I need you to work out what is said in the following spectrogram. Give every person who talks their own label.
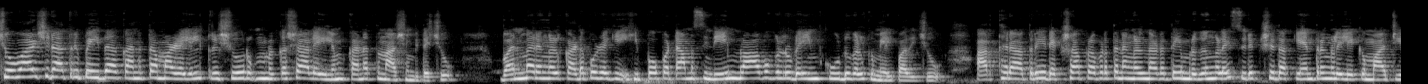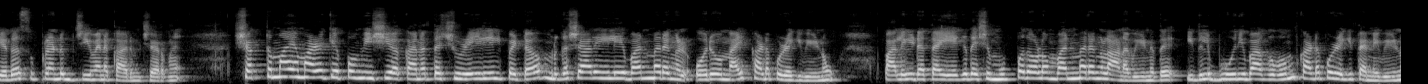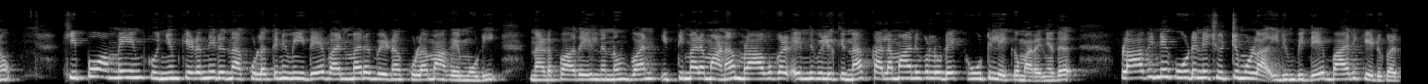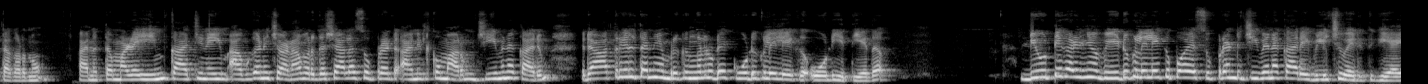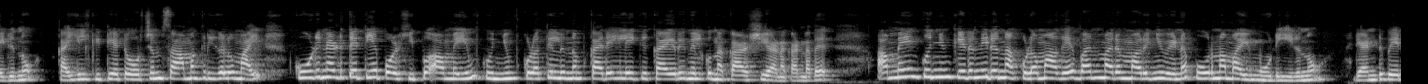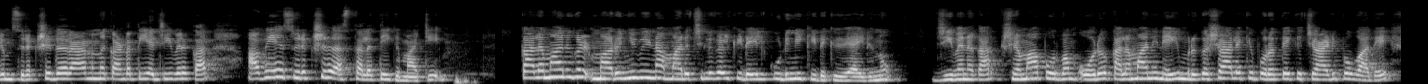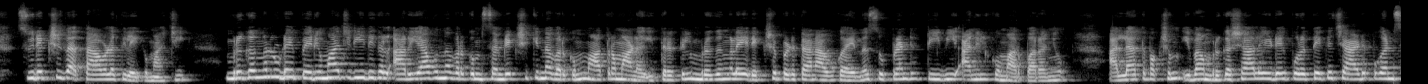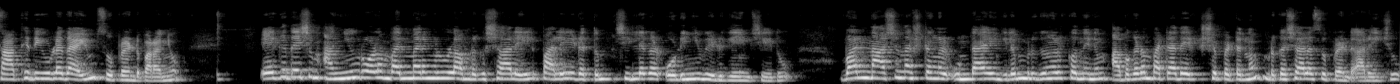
Speaker 1: ചൊവ്വാഴ്ച രാത്രി പെയ്ത കനത്ത മഴയിൽ തൃശൂർ മൃഗശാലയിലും കനത്ത നാശം വിതച്ചു. വൻമരങ്ങൾ കടപുഴകി ഹിപ്പോപൊട്ടാമസിന്റെയും മ്ലാവുകളുടെയും കൂടുകൾക്ക് മേൽ പതിച്ചു. അർദ്ധരാത്രി രക്ഷാപ്രവർത്തനങ്ങൾ നടത്തി മൃഗങ്ങളെ സുരക്ഷിത കേന്ദ്രങ്ങളിലേക്ക് മാറ്റിയത് സൂപ്രണ്ടും ജീവനക്കാരും ചേർന്ന്. ശക്തമായ മഴയ്ക്കൊപ്പം വീശിയ കനത്ത ചുഴലിയിൽപ്പെട്ട് മൃഗശാലയിലെ വൻമരങ്ങൾ ഓരോന്നായി കടപുഴകി വീണു. പലയിടത്തായി ഏകദേശം മുപ്പതോളം വൻമരങ്ങളാണ് വീണത്. ഇതിൽ ഭൂരിഭാഗവും കടപുഴകി തന്നെ വീണു. ഹിപ്പോ അമ്മയും കുഞ്ഞും കിടന്നിരുന്ന കുളത്തിനു മീതെ വൻമരം വീണ് കുളമാകെ മൂടി. നടപ്പാതയിൽ നിന്നും വൻ ഇത്തിമരമാണ് മ്ലാവുകൾ എന്ന് വിളിക്കുന്ന കലമാനുകളുടെ കൂട്ടിലേക്ക് മറഞ്ഞത്. പ്ലാവിന്റെ കൂടിന് ചുറ്റുമുള്ള ഇരുമ്പിന്റെ ബാരിക്കേഡുകൾ തകർന്നു. കനത്ത മഴയെയും കാറ്റിനെയും അവഗണിച്ചാണ് മൃഗശാല സൂപ്രണ്ട് അനിൽകുമാറും ജീവനക്കാരും രാത്രിയിൽ തന്നെ മൃഗങ്ങളുടെ കൂടുകളിലേക്ക് ഓടിയെത്തിയത്. ഡ്യൂട്ടി കഴിഞ്ഞ് വീടുകളിലേക്ക് പോയ സൂപ്രണ്ട് ജീവനക്കാരെ വിളിച്ചു വരുത്തുകയായിരുന്നു. കയ്യിൽ കിട്ടിയ ടോർച്ചും സാമഗ്രികളുമായി കൂടിനടുത്തെത്തിയപ്പോൾ ഹിപ്പോ അമ്മയും കുഞ്ഞും കുളത്തിൽ നിന്നും കരയിലേക്ക് കയറി നിൽക്കുന്ന കാഴ്ചയാണ് കണ്ടത്. അമ്മയും കുഞ്ഞും കിടന്നിരുന്ന കുളമാകെ വൻമരം മറിഞ്ഞു വീണ് പൂർണമായും മൂടിയിരുന്നു. രണ്ടുപേരും സുരക്ഷിതരാണെന്ന് കണ്ടെത്തിയ ജീവനക്കാർ അവയെ സുരക്ഷിത സ്ഥലത്തേക്ക് മാറ്റി. കലമാനുകൾ മറിഞ്ഞു വീണ മരച്ചിലുകൾക്കിടയിൽ കുടുങ്ങിക്കിടക്കുകയായിരുന്നു ജീവനക്കാർ ക്ഷമാപൂർവം ഓരോ കലമാനിനെയും മൃഗശാലയ്ക്ക് പുറത്തേക്ക് ചാടിപ്പോകാതെ സുരക്ഷിത താവളത്തിലേക്ക് മാറ്റി. മൃഗങ്ങളുടെ പെരുമാറ്റ രീതികൾ അറിയാവുന്നവർക്കും സംരക്ഷിക്കുന്നവർക്കും മാത്രമാണ് ഇത്തരത്തിൽ മൃഗങ്ങളെ രക്ഷപ്പെടുത്താനാവുക എന്ന് സൂപ്രണ്ട് ടി വി അനിൽകുമാർ പറഞ്ഞു. അല്ലാത്തപക്ഷം ഇവ മൃഗശാലയുടെ പുറത്തേക്ക് ചാടിപ്പോകാൻ സാധ്യതയുള്ളതായും സൂപ്രണ്ട് പറഞ്ഞു. ഏകദേശം അഞ്ഞൂറോളം വൻമരങ്ങളുള്ള മൃഗശാലയിൽ പലയിടത്തും ചില്ലകൾ ഒടിഞ്ഞു വീഴുകയും ചെയ്തു. വൻ നാശനഷ്ടങ്ങൾ ഉണ്ടായെങ്കിലും മൃഗങ്ങൾക്കൊന്നിനും അപകടം പറ്റാതെ രക്ഷപ്പെട്ടെന്നും മൃഗശാല സൂപ്രണ്ട് അറിയിച്ചു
